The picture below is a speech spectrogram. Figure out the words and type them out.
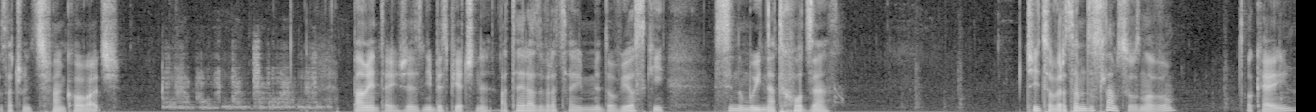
zacząć szwankować. Pamiętaj, że jest niebezpieczny. A teraz wracajmy do wioski. Synu mój, nadchodzę. Czyli co, wracamy do slumsów znowu? Okej.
